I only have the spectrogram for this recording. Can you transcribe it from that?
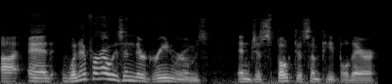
uh, and whenever I was in their green rooms and just spoke to some people there,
